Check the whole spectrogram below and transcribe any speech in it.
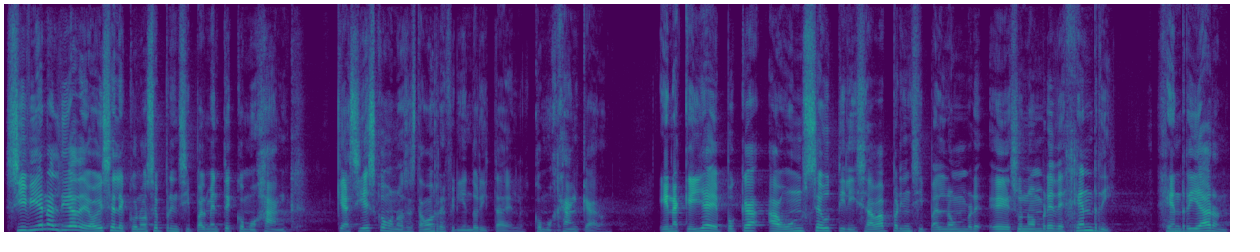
Si bien al día de hoy se le conoce principalmente como Hank, que así es como nos estamos refiriendo ahorita a él, como Hank Aaron, en aquella época aún se utilizaba principal nombre, eh, su nombre de Henry, Henry Aaron.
